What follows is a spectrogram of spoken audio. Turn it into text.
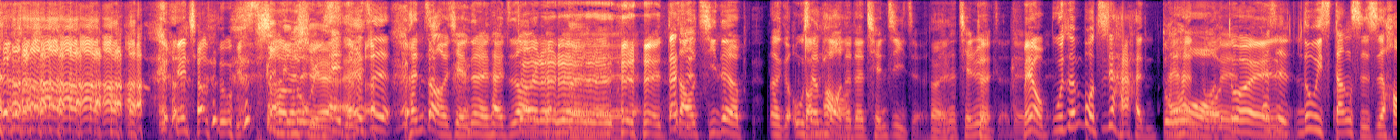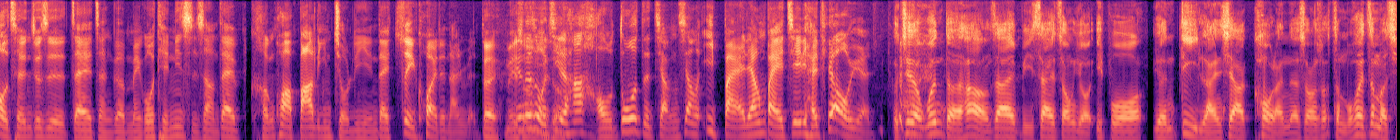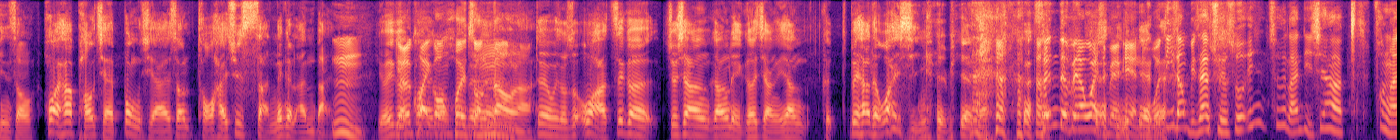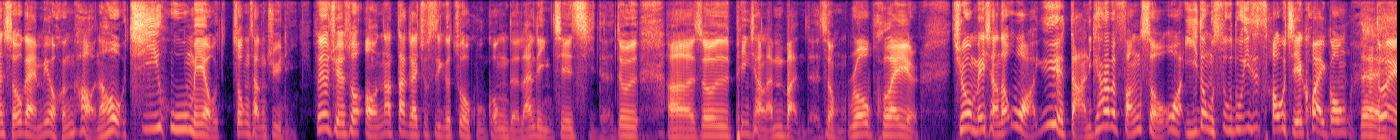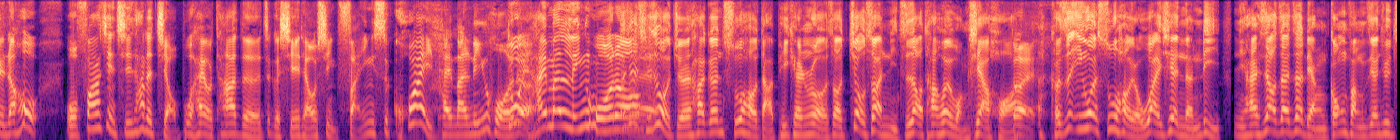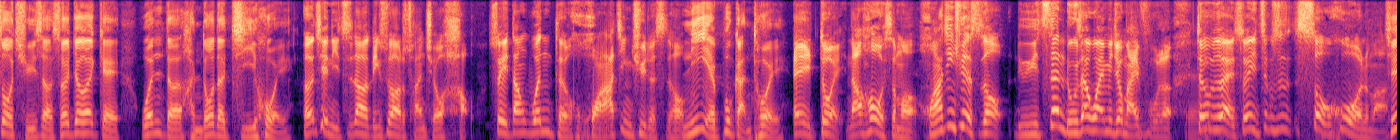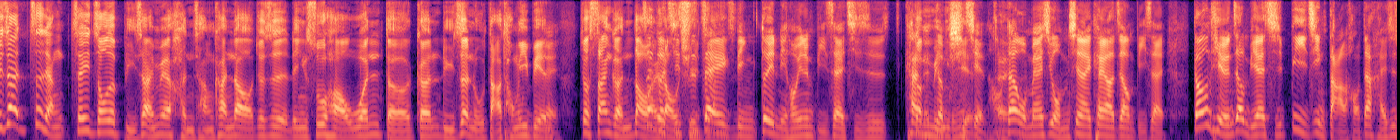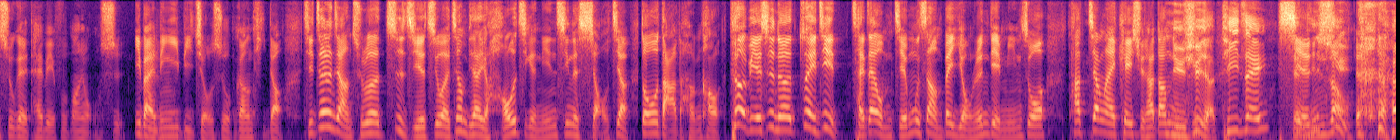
因为叫路易斯，理学哎，这个是很早以前的人才知道。对对对对对早期的那个乌森短跑 board 的前记者，对对前任者，对，没有乌森博之前还很多，还很多对，但是路易斯当时是号称就是在整个美国田径史上，在横跨八零九零年代最快的男人。对没错因为那时候我记得他好多的奖项，一百、两百接力还跳远，我记得温德他好像在比赛中有一波原地篮下扣篮的时候，说怎么会这么轻松？后来他跑起来蹦起来的时候，头还去闪那个篮板，嗯，有一个快攻会撞到了。对，我就说哇，这个就像刚刚磊哥讲一样，可被他的外形给骗了。真的被他外形给骗了。我第一场比赛觉得说，哎、这个篮底下放篮手感也没有很好，然后几乎没有中长距离，所以就觉得说，哦，那大概就是一个做苦工的蓝领阶级的，就是呃，就是拼抢篮板的这种 role player。结果没想到，哇，越打你看他的防守，哇，移动速度一直超节快攻，对然后我发现其实他的脚步还有他的这个协调性反应是快的，还蛮灵活的。对，还蛮灵活的哦而且。其实我觉得他跟苏豪打 pick and roll 的时候，就算你知道他会往下滑，对可是因为苏豪有外线能力，你还是要在这两攻防之间去做取舍，所以就会给温德很多的机会，而且你知道林书豪的传球好，所以当温德滑进去的时候，你也不敢退。哎、对，然后什么滑进去的时候，吕正如在外面就埋伏了，对不对？所以这个是受货了嘛？其实，在这两这一周的比赛里面，很常看到就是林书豪、温德跟吕正如打同一边对，就三个人绕这个来绕其实，在去这样子。领对领航员的比赛，其实看得更更明显哈。但我们没关系，我们现在看一下这场比赛。钢铁人这场比赛其实毕竟打得好，但还是输给台北富邦勇士，一百零一比九十。我们刚刚提到，其实真的讲，除了志杰之外，这场比赛有好几个年轻的小将都打得很好。特别是呢，最近才在我们节目上被永人点名说，他将来可以选他当女婿的 TJ 贤婿，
